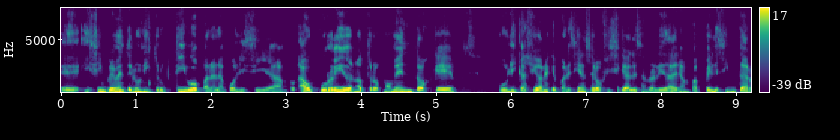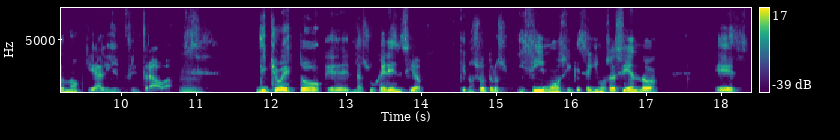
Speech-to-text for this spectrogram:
y simplemente era un instructivo para la policía. Ha ocurrido en otros momentos que publicaciones que parecían ser oficiales en realidad eran papeles internos que alguien filtraba. Mm. Dicho esto, la sugerencia que nosotros hicimos y que seguimos haciendo es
